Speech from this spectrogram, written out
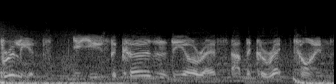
Brilliant. You used the KERS at the correct times.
